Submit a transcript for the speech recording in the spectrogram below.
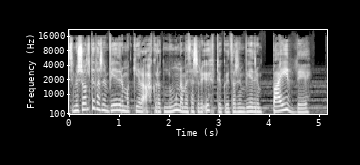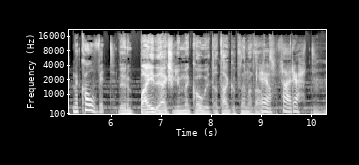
sem er svolítið það sem við erum að gera akkurat núna með þessari upptöku þar sem við erum bæði með COVID Við erum bæði actually með COVID að taka upp þennan þátt. Já, það er rétt Mhm.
